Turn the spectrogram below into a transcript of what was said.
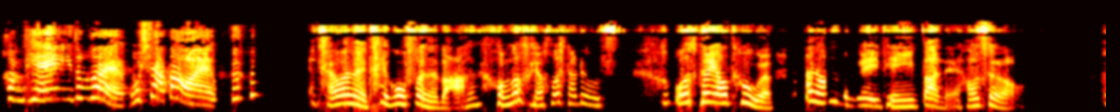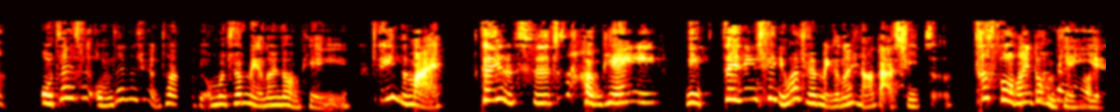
很便宜，对不对？我吓到哎、欸！台湾人也太过分了吧？红豆饼要卖到六十，我真的要吐了。按照日本可以便宜一半哎，好扯哦。嗯，我这次我们这次去很特别，我们觉得每个东西都很便宜，就一直买。跟一直吃就是很便宜，你塞进去你会觉得每个东西想要打七折，这所有东西都很便宜耶！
